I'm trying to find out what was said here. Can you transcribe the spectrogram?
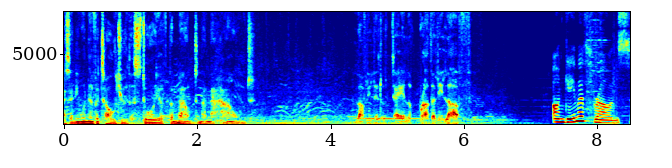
Has anyone ever told you the story of the mountain and the hound? Lovely little tale of brotherly love. On Game of Thrones,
